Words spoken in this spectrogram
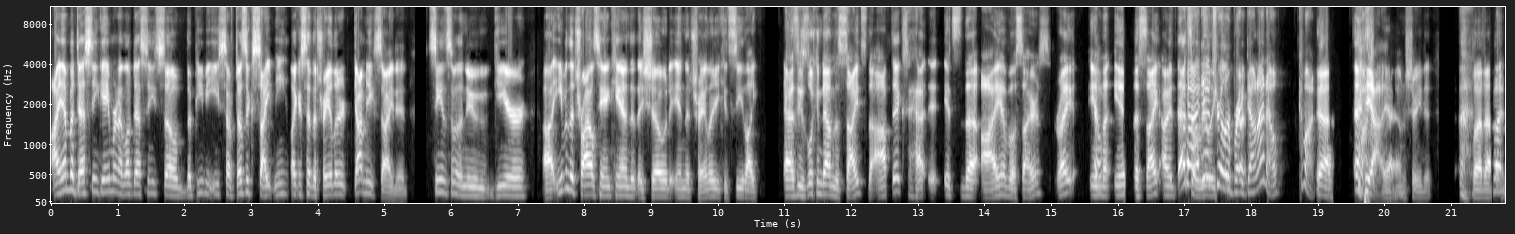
I am a Destiny gamer and I love Destiny, so the PvE stuff does excite me. Like I said, the trailer got me excited. Seeing some of the new gear, uh, even the Trials hand cannon that they showed in the trailer, you could see like as he's looking down the sights, the optics, ha- it's the eye of Osiris, right in Yep. the in the sight. I mean, that's Yeah, a I did really a trailer cool breakdown. I know. Come on. Yeah. Come on. yeah, yeah, I'm sure you did. But um, But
